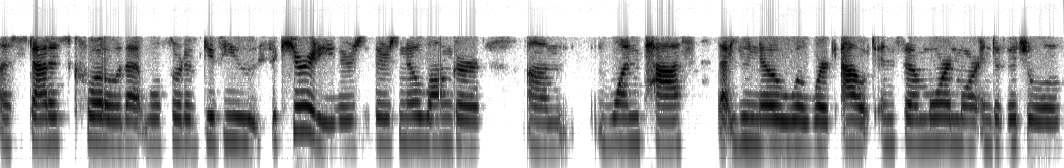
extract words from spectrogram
a status quo that will sort of give you security. There's there's no longer um, one path that you know will work out, and so more and more individuals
